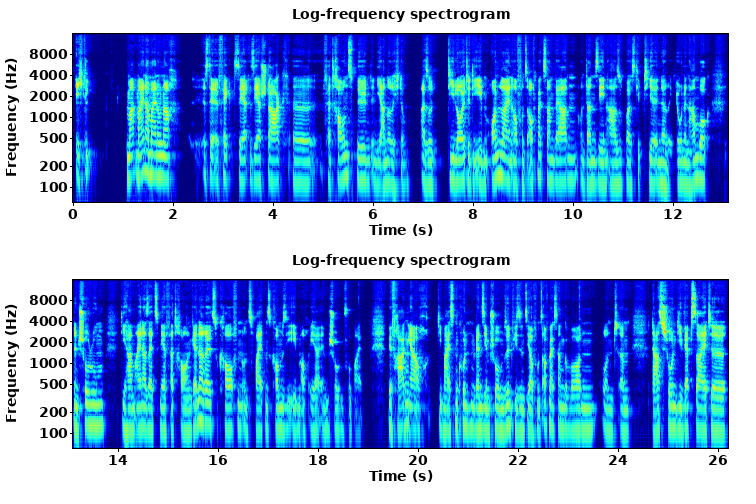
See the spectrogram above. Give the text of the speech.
ich, meiner Meinung nach ist der Effekt sehr, sehr stark äh, vertrauensbildend in die andere Richtung. Also die Leute, die eben online auf uns aufmerksam werden und dann sehen, ah super, es gibt hier in der Region in Hamburg einen Showroom, die haben einerseits mehr Vertrauen generell zu kaufen und zweitens kommen sie eben auch eher im Showroom vorbei. Wir fragen ja auch die meisten Kunden, wenn sie im Showroom sind, wie sind sie auf uns aufmerksam geworden und ähm, da ist schon die Webseite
